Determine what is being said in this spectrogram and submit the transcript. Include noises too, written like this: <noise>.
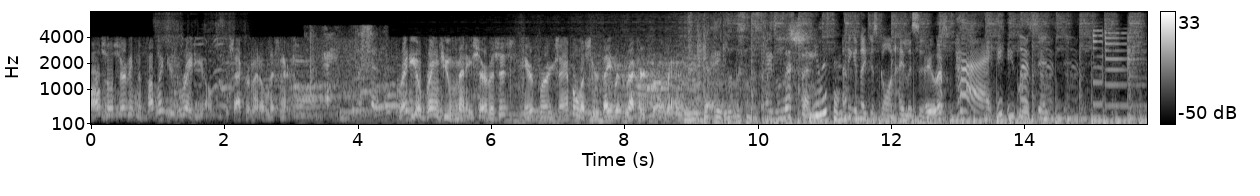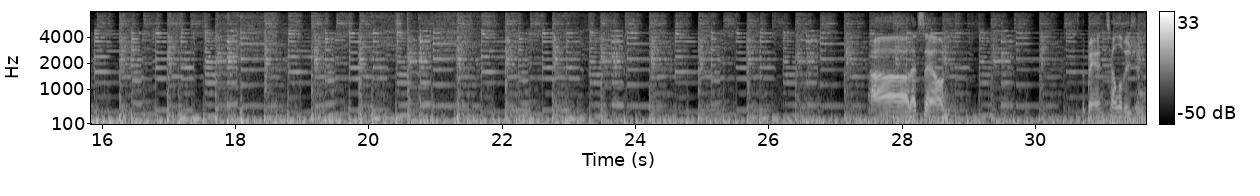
Also serving the public is radio for Sacramento listeners. Hey, listen. Radio brings you many services. Here, for example, is your favorite record program. Yeah, hey, listen, listen. Hey, listen. Hey, listen. I think if they just go on, hey, listen. Hey, listen. Hey, <laughs> listen. Ah, that sound. Band Television.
